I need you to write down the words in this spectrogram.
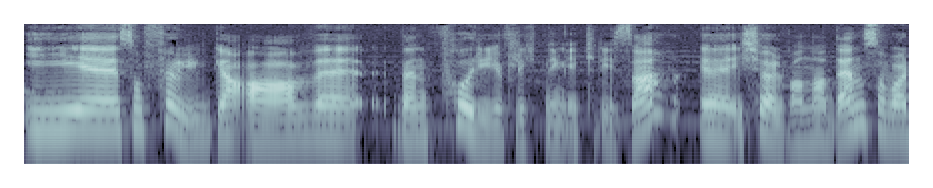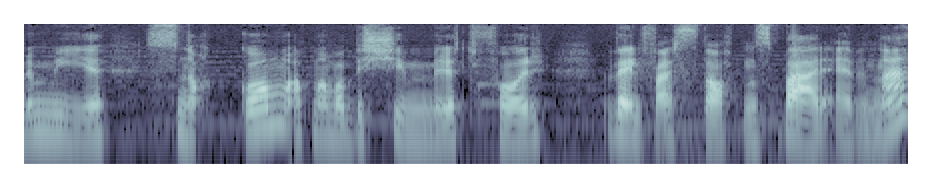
i, som følge av eh, den forrige flyktningkrisa. Eh, I kjølvannet av den så var det mye snakk om at man var bekymret for velferdsstatens bæreevne.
